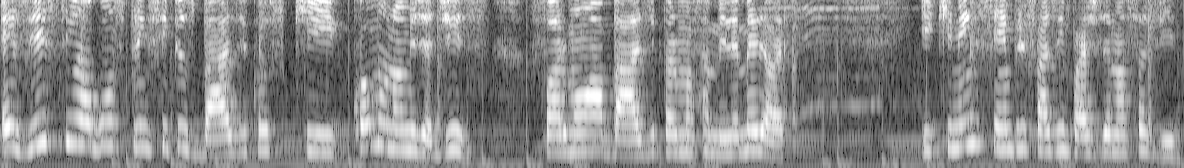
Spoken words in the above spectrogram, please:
Existem alguns princípios básicos que, como o nome já diz, formam a base para uma família melhor e que nem sempre fazem parte da nossa vida.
